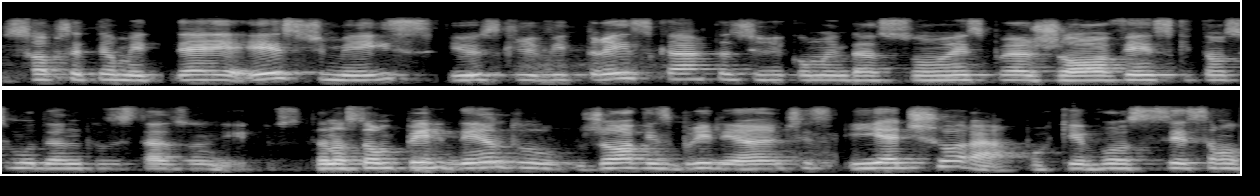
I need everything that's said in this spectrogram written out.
Só para você ter uma ideia, este mês eu escrevi três cartas de recomendações para jovens que estão se mudando para os Estados Unidos. Então, nós estamos perdendo jovens brilhantes e é de chorar, porque vocês são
